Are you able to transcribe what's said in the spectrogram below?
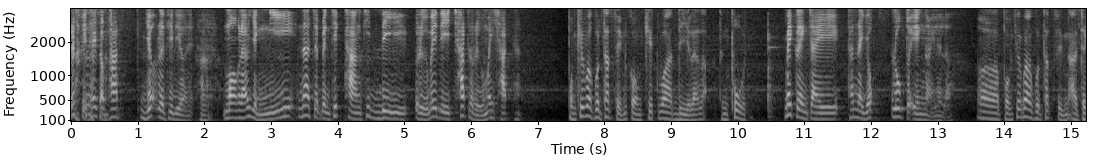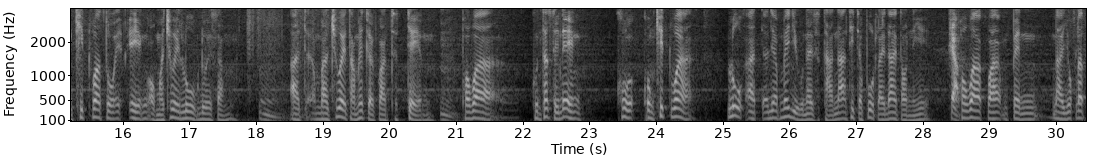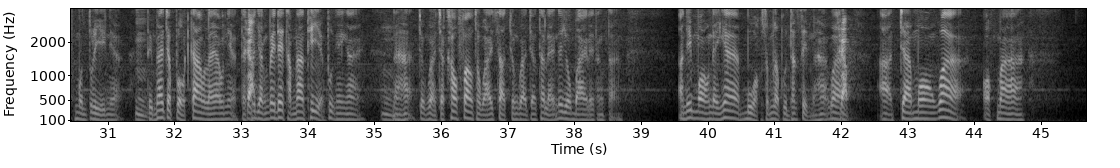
ทักษิณให้สัมภาษณ์เยอะเลยทีเดียวเนี่ยฮะมองแล้วอย่างนี้น่าจะเป็นทิศทางที่ดีหรือไม่ดีชัดหรือไม่ชัดฮะผมคิดว่าคุณทักษิณคงคิดว่าดีแล้วล่ะ ถึงพูด ไม่เกรงใจท่านนายกลูกตัวเองหน่อยเลยเหรอเออผมคิดว่าคุณทักษิณอาจจะคิดว่าตัวเองออกมาช่วยลูกด้วยซ้ำอาจจะมาช่วยทำให้เกิดความชัดเจน เพราะว่าคุณทักษิณเองคงคงคิดว่าลูกอาจจะยังไม่อยู่ในสถานะที่จะพูดอะไรได้ตอนนี้ครับ เพราะว่าความเป็นนายกรัฐมนตรีเนี่ยถึงแม้จะโปรดเกล้าแล้วเนี่ยแต่ครัก็บยังไม่ได้ทำหน้าที่อะพูดง่ายๆนะฮะจนกว่าจะเข้าเฝ้าถวายสัตว์จนกว่าจะแถลงนโยบายอะไรต่างๆ อันนี้มองในแง่บวกสำหรับคุณทักษิณนะฮะว่าครับอาจจะมองว่าออกมา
